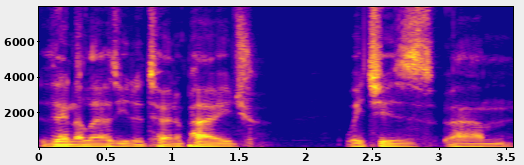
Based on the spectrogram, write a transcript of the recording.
then allows you to turn a page, which is um,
